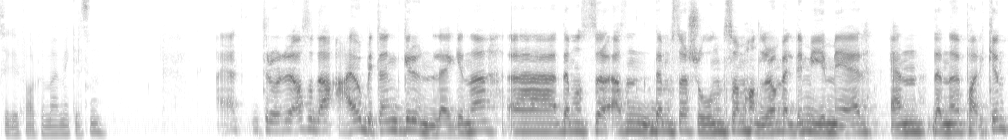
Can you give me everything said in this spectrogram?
Sigurd Falkenberg Mikkelsen? Jeg tror, altså, Det er jo blitt en grunnleggende eh, demonstra altså, en demonstrasjon som handler om veldig mye mer enn denne parken.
